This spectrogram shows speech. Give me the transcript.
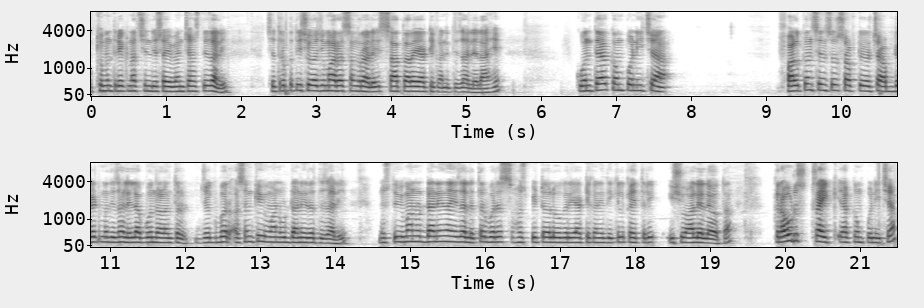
मुख्यमंत्री एकनाथ शिंदे साहेब यांच्या हस्ते झाले? छत्रपती शिवाजी महाराज संग्रहालय सातारा या ठिकाणी ते झालेलं आहे. कोणत्या कंपनीच्या फाल्कन सेन्सर सॉफ्टवेअरच्या अपडेटमध्ये झालेल्या गोंधळानंतर जगभर असंख्य विमान उड्डाणे रद्द झाली. नुसती विमान उड्डाणे नाही झाले तर बरेच हॉस्पिटल वगैरे या ठिकाणी देखील काहीतरी इश्यू आलेला होता. क्राऊड स्ट्राईक या कंपनीच्या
